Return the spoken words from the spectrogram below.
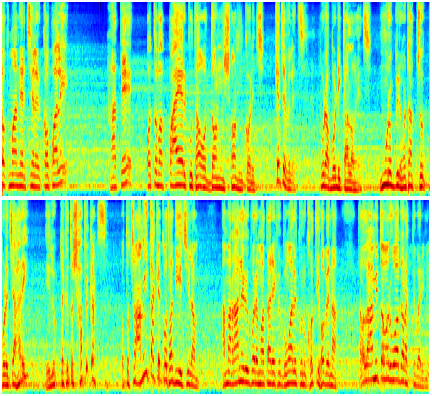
লোকমানের ছেলের কপালে, হাতে অথবা পায়ের কোথাও দংশন করেছে, কেটে ফেলেছে, পুরা বডি কালো হয়েছে। মুরব্বীর হঠাৎ চোখ পড়েছে হারে এই লোকটাকে তো সাপে কাটছে, অথচ আমি তাকে কথা দিয়েছিলাম। আমার রানের উপরে মাথা রেখে ঘুমালে কোনো ক্ষতি হবে না। তাহলে আমি তো আমার ওয়াদা রাখতে পারিনি।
